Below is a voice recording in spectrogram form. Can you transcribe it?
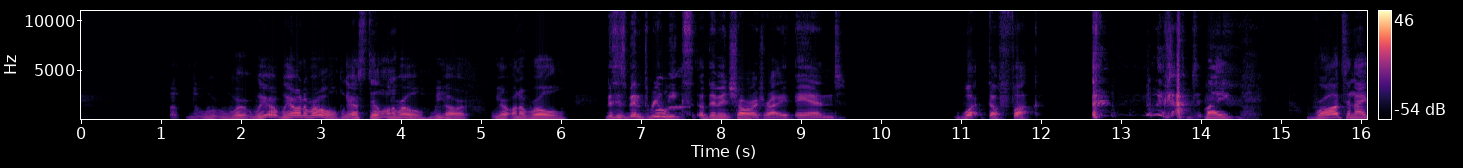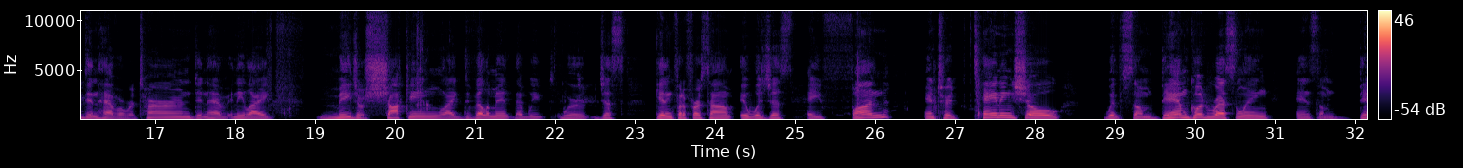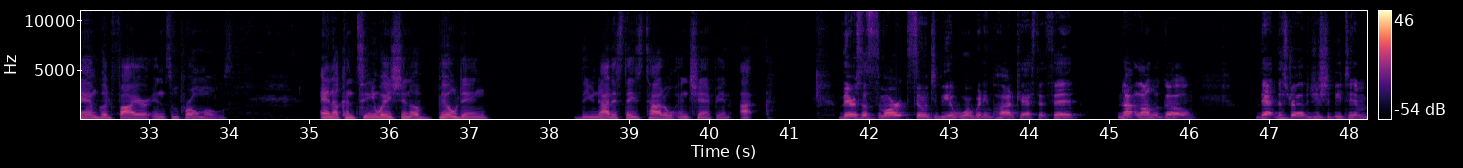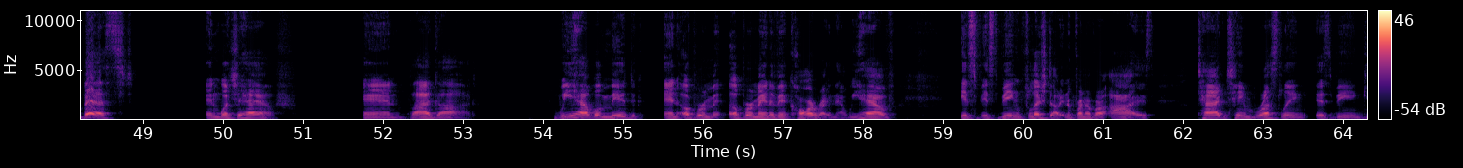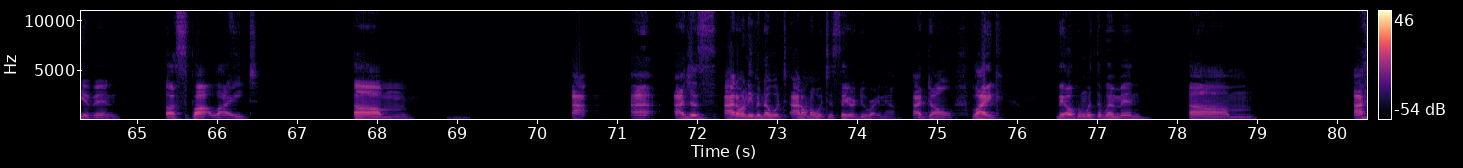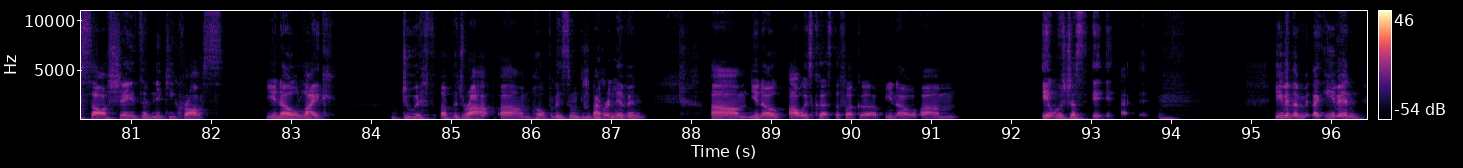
Uh, We're we are we are on a roll. We are still on a roll. We are we are on a roll. this has been three weeks of them in charge, right? And what the fuck? Like Raw tonight didn't have a return. Didn't have any like major shocking like development that we were just getting for the first time. It was just a fun, entertaining show with some damn good wrestling and some damn good fire and some promos. And a continuation of building the United States title and champion. I There's a smart, soon to be award winning podcast that said not long ago that the strategy should be to invest in what you have. And by God, we have a mid and upper upper main event card right now. We have it's it's being fleshed out in front of our eyes. Tag team wrestling is being given a spotlight. Um I I I just I don't even know what I don't know what to say or do right now. I don't. Like they open with the women. Um I saw shades of Nikki Cross, you know, like doeth of the drop. Um, hopefully soon to be Piper Niven. Um, you know, always cuts the fuck up, you know. Um it was just it, it, even the like even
